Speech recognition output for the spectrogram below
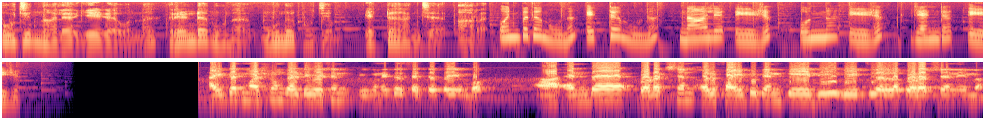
പൂജ്യം നാല് ഏഴ് ഒന്ന് രണ്ട് മൂന്ന് മൂന്ന് പൂജ്യം എട്ട് അഞ്ച് ആറ്. ഒൻപത് മൂന്ന് എട്ട് മൂന്ന് നാല് ഏഴ് ഒന്ന് ഏഴ് രണ്ട് ഏഴ്. Hi tech mushroom cultivation unit setup ചെയ്യുമ്പോൾ എന്റെ പ്രൊഡക്ഷൻ ഒരു five to ten K G വീട്ടിലുള്ള പ്രൊഡക്ഷനിൽ നിന്ന്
